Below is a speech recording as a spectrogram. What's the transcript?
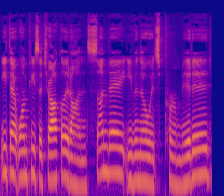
eat that one piece of chocolate on Sunday, even though it's permitted,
